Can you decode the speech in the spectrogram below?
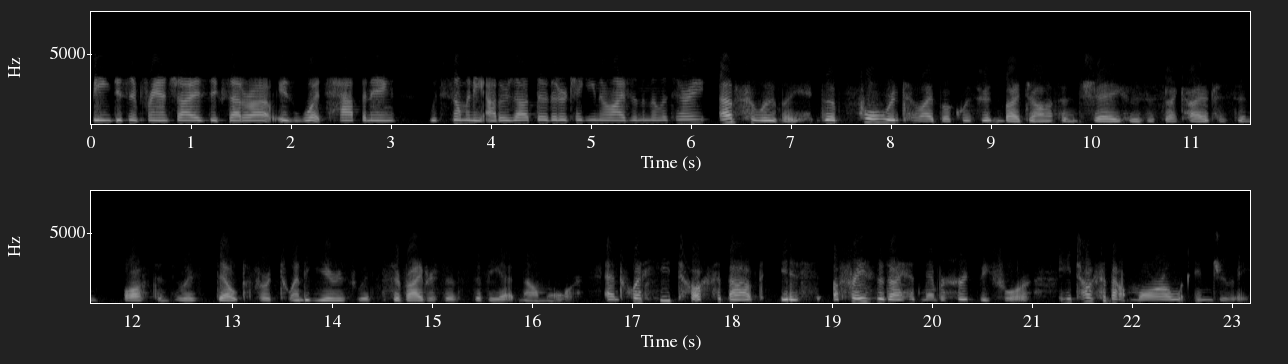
being disenfranchised, et cetera, is what's happening? with so many others out there that are taking their lives in the military? Absolutely. The foreword to my book was written by Jonathan Shay, who's a psychiatrist in Boston who has dealt for 20 years with survivors of the Vietnam War. And what he talks about is a phrase that I had never heard before. He talks about moral injury.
